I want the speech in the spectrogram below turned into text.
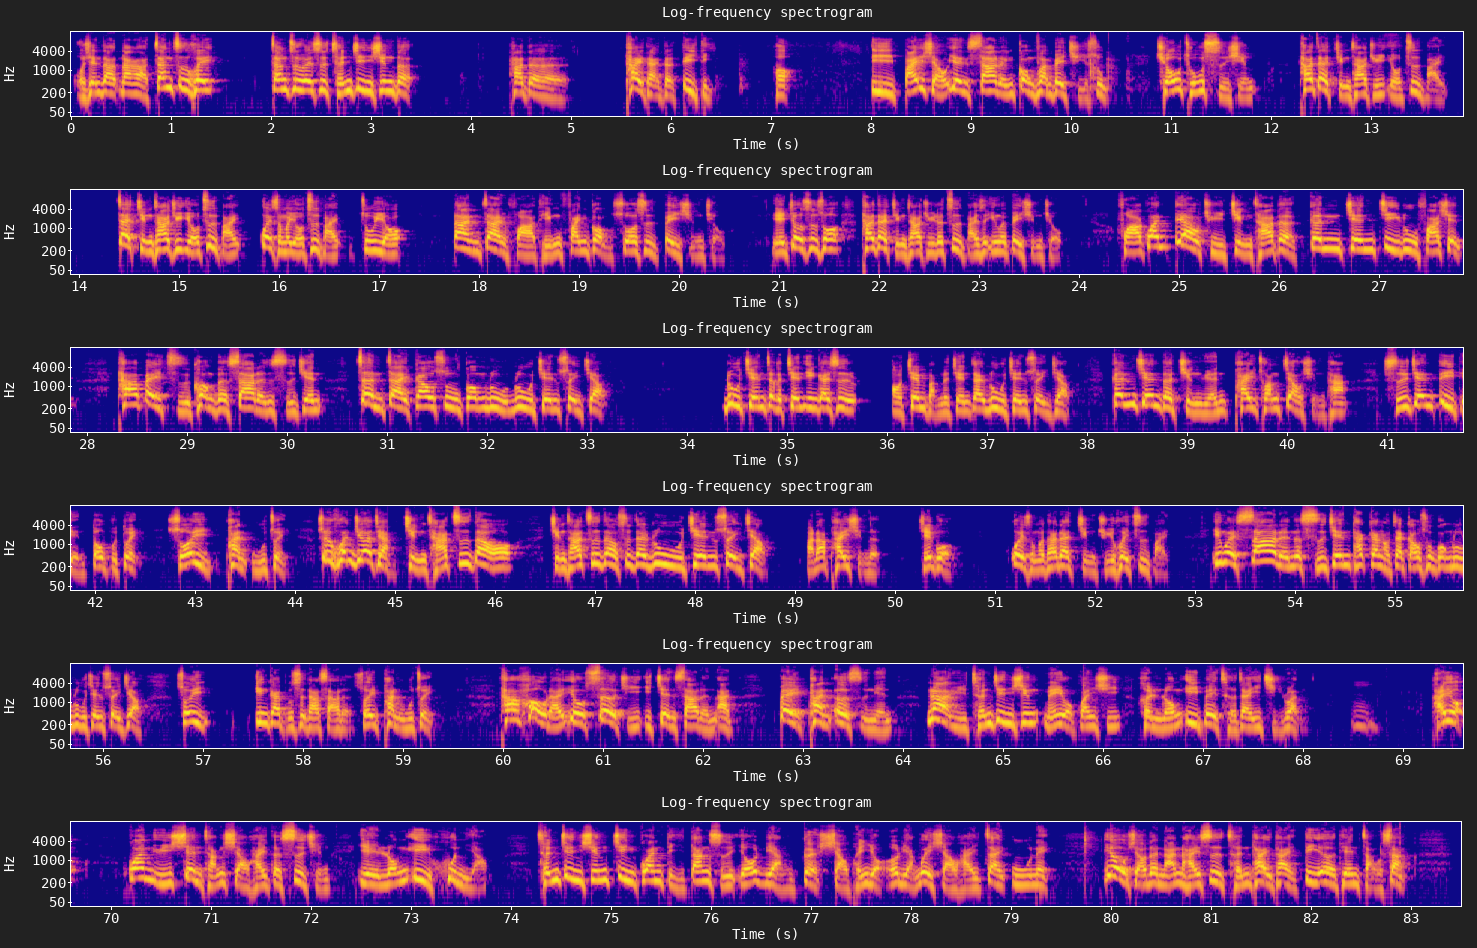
我先到让啊，张志辉，张志辉是陈进兴的他的太太的弟弟，好，以白小燕杀人共犯被起诉，求处死刑。他在警察局有自白，在警察局有自白，为什么有自白？注意哦，但在法庭翻供说是被刑求。也就是说，他在警察局的自白是因为被刑求。法官调取警察的跟监记录，发现他被指控的杀人时间正在高速公路路肩睡觉。路肩这个肩应该是哦肩膀的肩，在路肩睡觉。跟监的警员拍窗叫醒他，时间地点都不对，所以判无罪。所以换句话讲，警察知道哦，警察知道是在入监睡觉，把他拍醒的，结果。为什么他在警局会自白？因为杀人的时间他刚好在高速公路入监睡觉，所以应该不是他杀的，所以判无罪。他后来又涉及一件杀人案，被判二十年，那与陈进兴没有关系，很容易被扯在一起乱。嗯，还有关于现场小孩的事情也容易混淆。陈进兴进官邸当时有两个小朋友，而两位小孩在屋内。幼小的男孩是陈太太。第二天早上，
